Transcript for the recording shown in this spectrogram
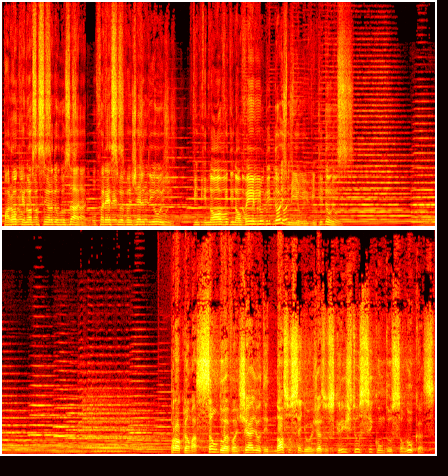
paróquia Nossa Senhora do Rosário oferece o Evangelho de hoje, 29 de novembro de 2022. Proclamação do Evangelho de Nosso Senhor Jesus Cristo, segundo São Lucas,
